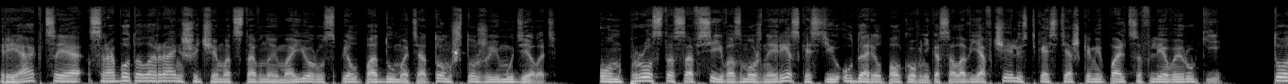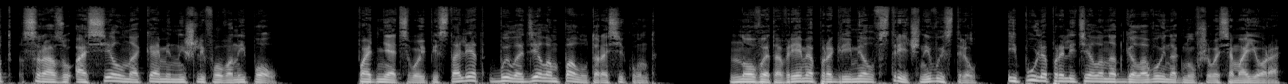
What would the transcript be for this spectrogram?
Реакция сработала раньше, чем отставной майор успел подумать о том, что же ему делать. Он просто со всей возможной резкостью ударил полковника Соловья в челюсть костяшками пальцев левой руки. Тот сразу осел на каменный шлифованный пол. Поднять свой пистолет было делом полутора секунд. Но в это время прогремел встречный выстрел, и пуля пролетела над головой нагнувшегося майора.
